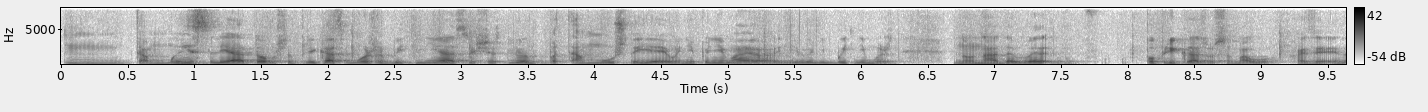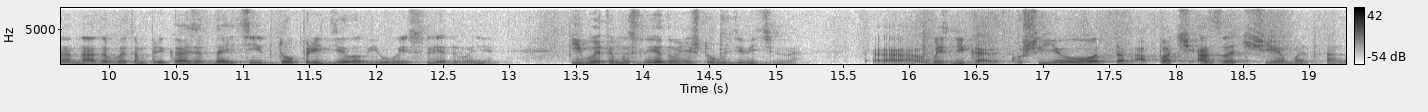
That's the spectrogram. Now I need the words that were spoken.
там, мысли о том, что приказ может быть не осуществлен, потому что я его не понимаю, его не быть не может. Но надо в, по приказу самого хозяина, надо в этом приказе дойти до пределов его исследования. И в этом исследовании, что удивительно, э, возникают кушьет, там, а, поч, а зачем это,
